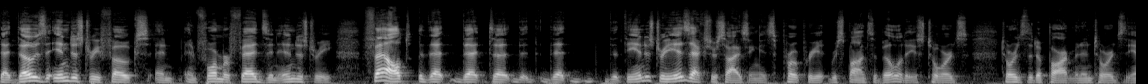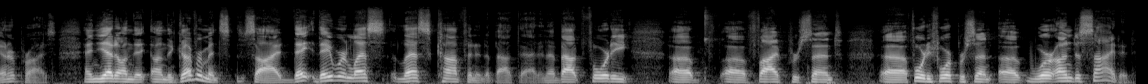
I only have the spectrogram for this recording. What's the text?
that those industry folks and, and former feds in industry felt that that, uh, that that the industry is exercising its appropriate responsibilities towards towards the department and towards the enterprise. And yet on the on the government's side, they, they were less less confident about that. And about 45 percent, uh, 44 percent uh, were undecided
